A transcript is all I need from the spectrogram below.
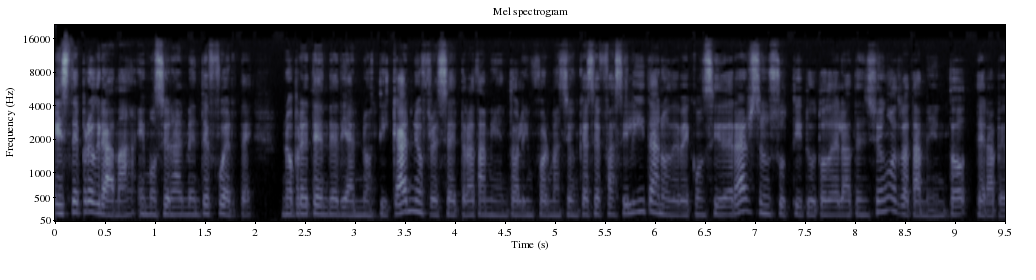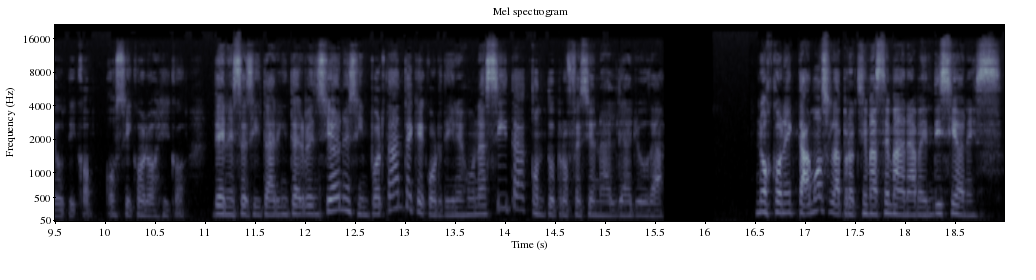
Este programa, emocionalmente fuerte, no pretende diagnosticar ni ofrecer tratamiento. La información que se facilita no debe considerarse un sustituto de la atención o tratamiento terapéutico o psicológico. De necesitar intervención es importante que coordines una cita con tu profesional de ayuda. Nos conectamos la próxima semana. Bendiciones.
